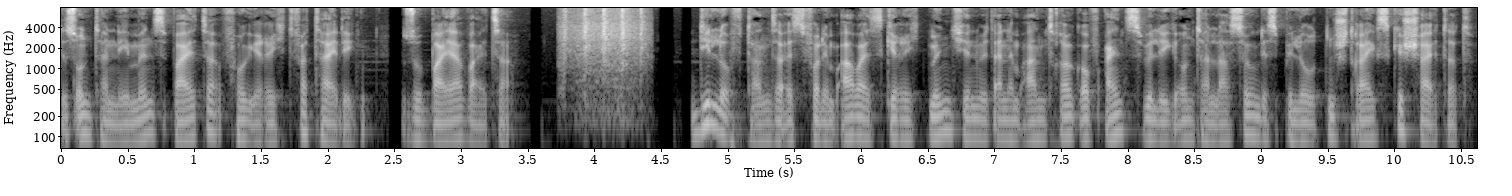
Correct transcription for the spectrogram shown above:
des Unternehmens weiter vor Gericht verteidigen, so Bayer weiter. Die Lufthansa ist vor dem Arbeitsgericht München mit einem Antrag auf einstwillige Unterlassung des Pilotenstreiks gescheitert.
